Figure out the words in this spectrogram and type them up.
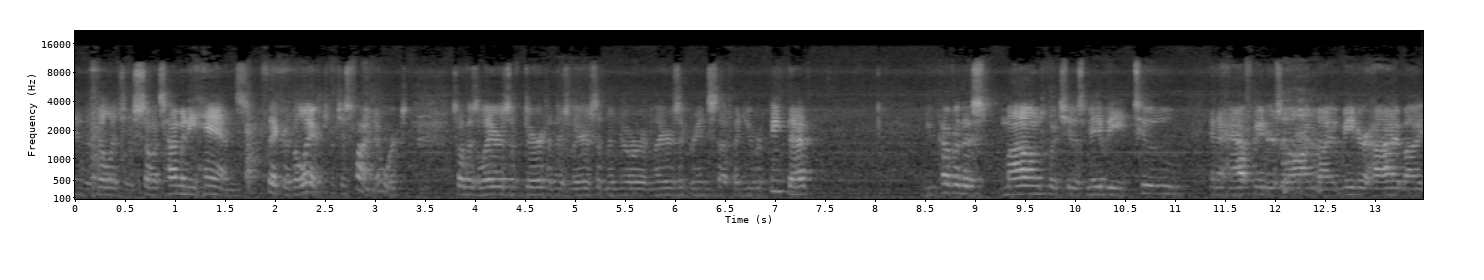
in the villages, so it's how many hands thick are the layers, which is fine, it works. So there's layers of dirt and there's layers of manure and layers of green stuff, and you repeat that. You cover this mound, which is maybe two and a half meters long by a meter high by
